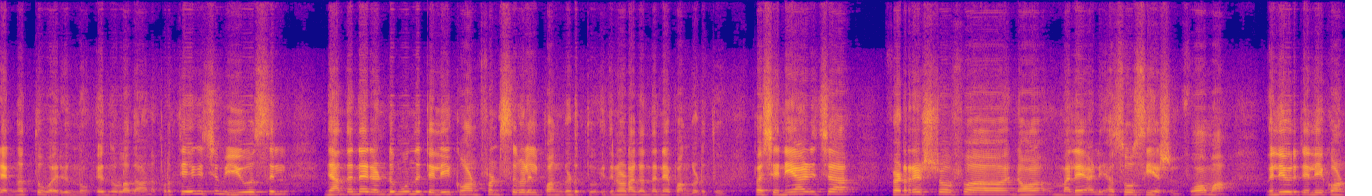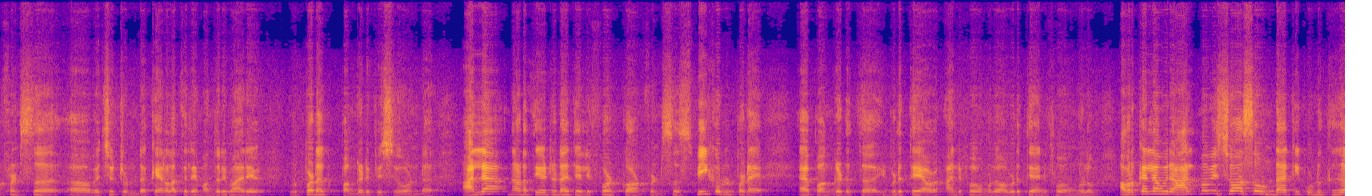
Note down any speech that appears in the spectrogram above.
രംഗത്ത് വരുന്നു എന്നുള്ളതാണ്. പ്രത്യേകിച്ചും യു എസിൽ ഞാൻ തന്നെ രണ്ട് മൂന്ന് ടെലി കോൺഫറൻസുകളിൽ പങ്കെടുത്തു. ഇതിനോടകം തന്നെ പങ്കെടുത്തു. ഇപ്പം ശനിയാഴ്ച federation of no Malayali association FOMAA വലിയൊരു ടെലി കോൺഫറൻസ് വെച്ചിട്ടുണ്ട്. കേരളത്തിലെ മന്ത്രിമാരെ ഉൾപ്പെടെ പങ്കെടുപ്പിച്ചുകൊണ്ട്. അല നടത്തിയിട്ടുള്ള ടെലിഫോൺ കോൺഫറൻസ് സ്പീക്കർ ഉൾപ്പെടെ പങ്കെടുത്ത് ഇവിടുത്തെ അനുഭവങ്ങളും അവിടുത്തെ അനുഭവങ്ങളും അവർക്കെല്ലാം ഒരു ആത്മവിശ്വാസം ഉണ്ടാക്കി കൊടുക്കുക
